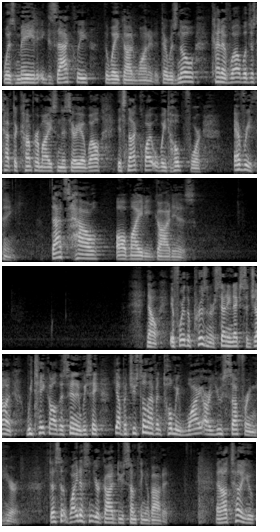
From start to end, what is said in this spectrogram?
was made exactly the way God wanted it. There was no kind of, well, we'll just have to compromise in this area. Well, it's not quite what we'd hoped for. Everything. That's how almighty God is. Now, if we're the prisoner standing next to John, we take all this in and we say, yeah, but you still haven't told me why are you suffering here? Doesn't, why doesn't your God do something about it? And I'll tell you,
